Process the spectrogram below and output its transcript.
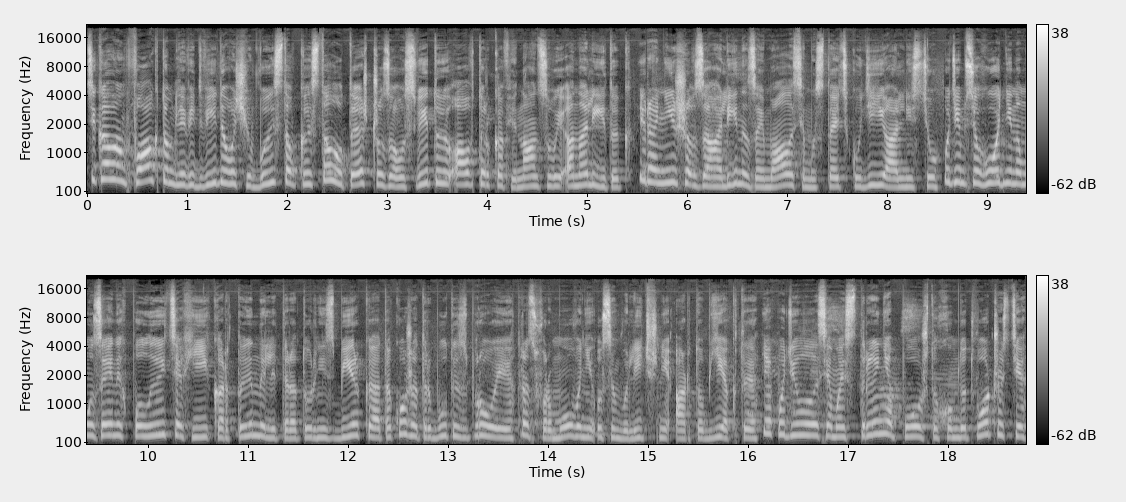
Цікавим фактом для відвідувачів виставки стало те, що за освітою авторка фінансовий аналітик і раніше взагалі не займалася мистецькою діяльністю. Утім, сьогодні на музейних полицях її картини, літературні збірки, а також атрибути зброї, трансформовані у символічні арт-об'єкти. Як поділилася майстриня, поштовхом до творчості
